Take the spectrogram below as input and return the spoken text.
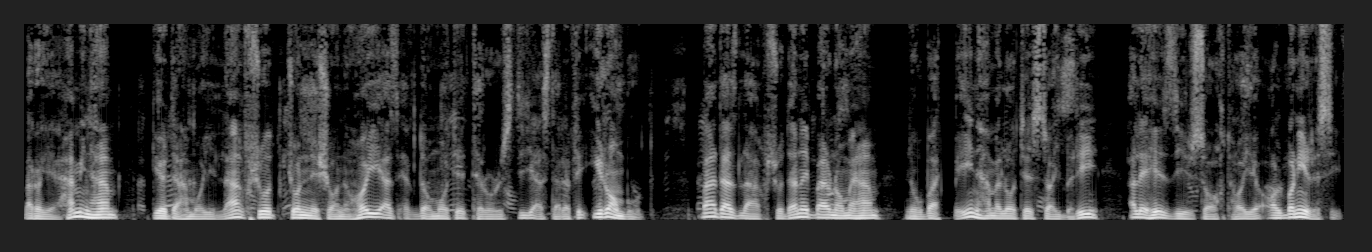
برای همین هم گرد همایی لغو شد چون نشانه هایی از اقدامات تروریستی از طرف ایران بود. بعد از لغو شدن برنامه هم نوبت به این حملات سایبری علیه زیرساخت های آلبانی رسید.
